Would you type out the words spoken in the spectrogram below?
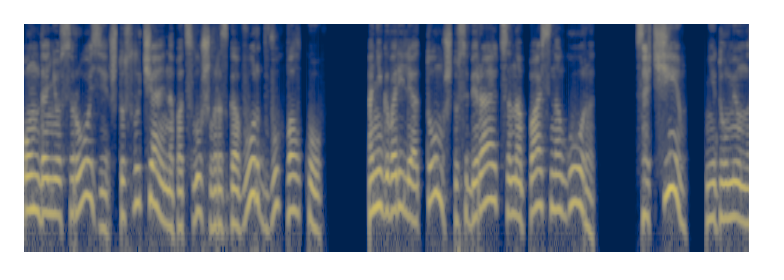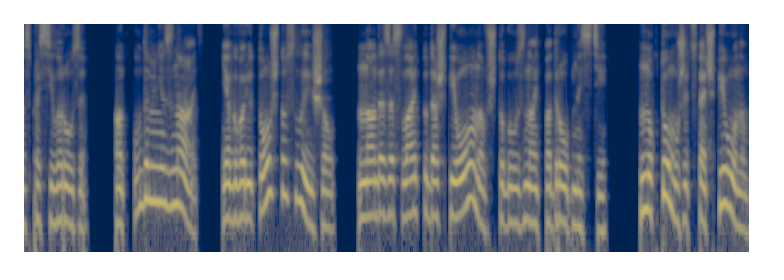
Он донес Розе, что случайно подслушал разговор двух волков. Они говорили о том, что собираются напасть на город. «Зачем?» – недоуменно спросила Роза. «Откуда мне знать? Я говорю то, что слышал. Надо заслать туда шпионов, чтобы узнать подробности. Но кто может стать шпионом?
